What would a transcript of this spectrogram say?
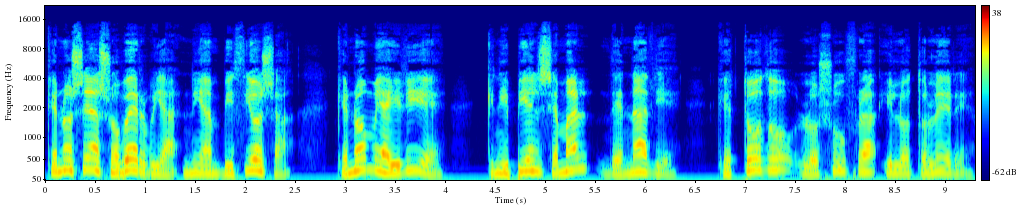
que no sea soberbia ni ambiciosa, que no me airíe, que ni piense mal de nadie, que todo lo sufra y lo tolere.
